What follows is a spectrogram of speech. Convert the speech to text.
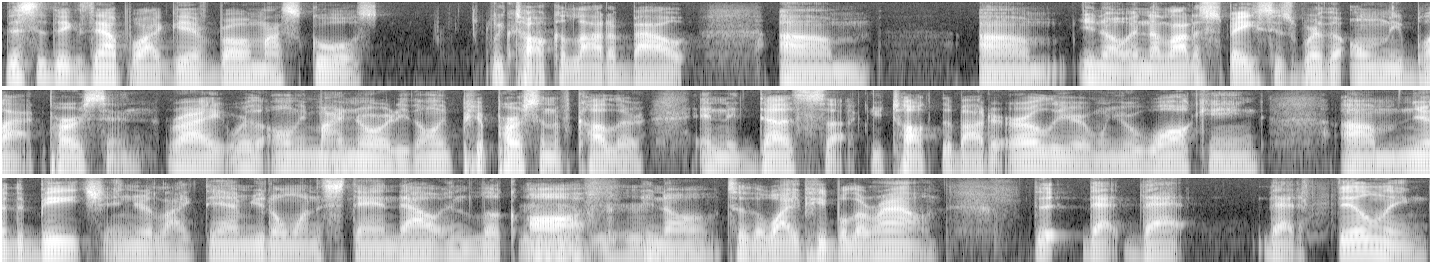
This is the example I give, bro, in my schools. We okay. talk a lot about um, um, you know, in a lot of spaces, we're the only black person, right? We're the only mm-hmm. minority, the only person of color, and it does suck. You talked about it earlier when you're walking um, near the beach and you're like, damn, you don't want to stand out and look mm-hmm, off, mm-hmm. you know, to the white people around. That that that that feeling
